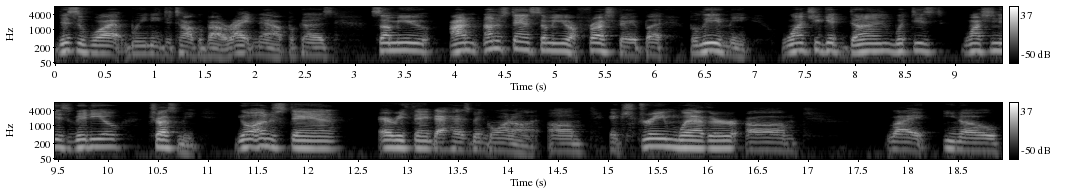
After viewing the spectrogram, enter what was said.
This is what we need to talk about right now because some of you, I understand some of you are frustrated, but believe me, once you get done with this, watching this video, trust me, you'll understand everything that has been going on. Um, extreme weather, um, like, you know,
